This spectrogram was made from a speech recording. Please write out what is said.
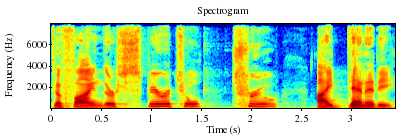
to find their spiritual, true identity.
